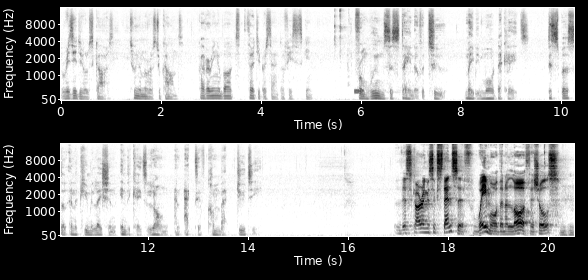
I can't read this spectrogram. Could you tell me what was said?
residual scars, too numerous to count, covering about 30% of his skin. From wounds sustained over two, maybe more decades, dispersal and accumulation indicates long and active combat duty. This scarring is extensive, way more than a law official's. Mm-hmm.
